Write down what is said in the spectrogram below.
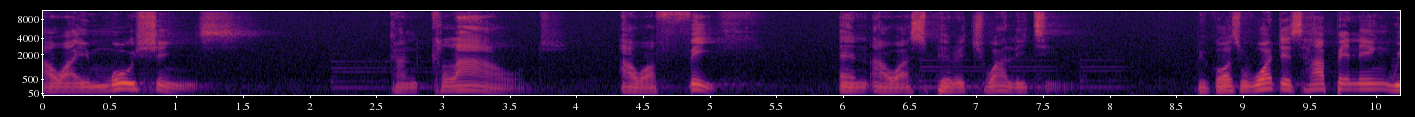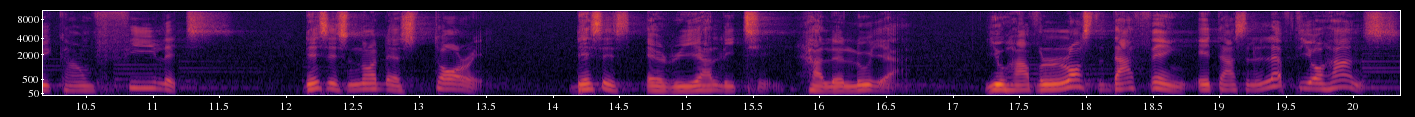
Our emotions can cloud our faith and our spirituality. Because what is happening, we can feel it. This is not a story, this is a reality. Hallelujah. You have lost that thing, it has left your hands.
